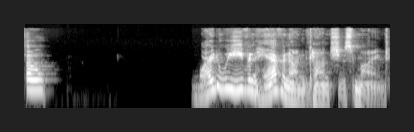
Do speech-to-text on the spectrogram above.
So, why do we even have an unconscious mind?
